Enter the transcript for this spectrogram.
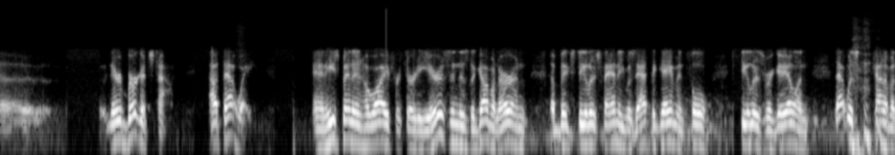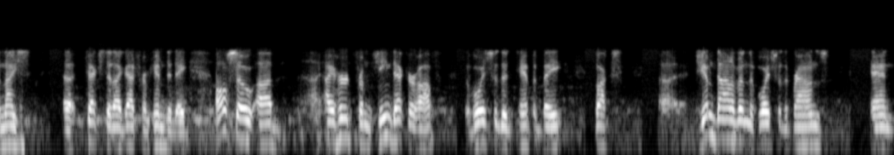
uh, near Burgettstown, out that way." And he's been in Hawaii for 30 years and is the governor and a big Steelers fan. He was at the game in full Steelers regale, and that was kind of a nice uh, text that I got from him today. Also, uh, I heard from Gene Deckerhoff, the voice of the Tampa Bay Bucks, uh, Jim Donovan, the voice of the Browns, and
